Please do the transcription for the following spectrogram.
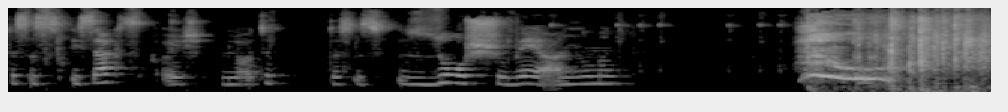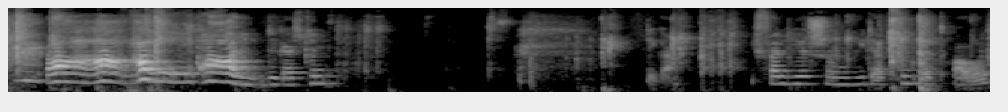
Das ist, ich sag's euch, Leute, das ist so schwer. Nur mit. Digga, ich kann. Digga. Ich fall hier schon wieder komplett raus.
